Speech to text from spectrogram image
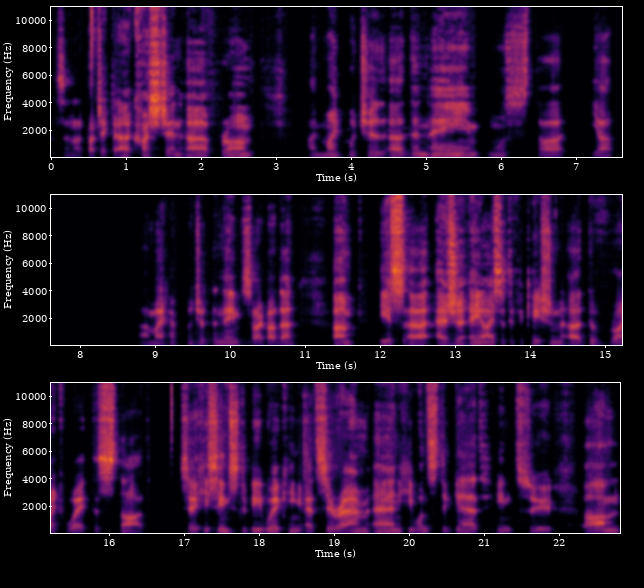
not project, uh, question uh, from, I might butcher uh, the name, Mustayab. I might have butchered the name, sorry about that. Um, is uh, Azure AI certification uh, the right way to start? So he seems to be working at CRM and he wants to get into um,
